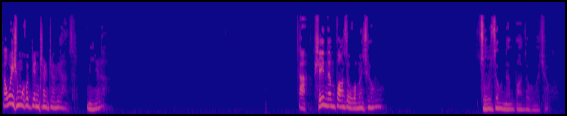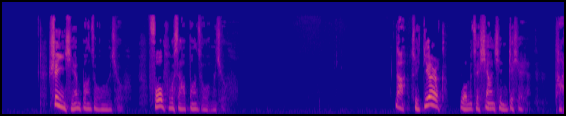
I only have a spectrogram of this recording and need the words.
那为什么会变成这个样子迷了。啊，谁能帮助我们觉悟？祖宗能帮助我们觉悟，圣贤帮助我们觉悟，佛菩萨帮助我们觉悟。那所以第二个，我们在相信这些人，他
